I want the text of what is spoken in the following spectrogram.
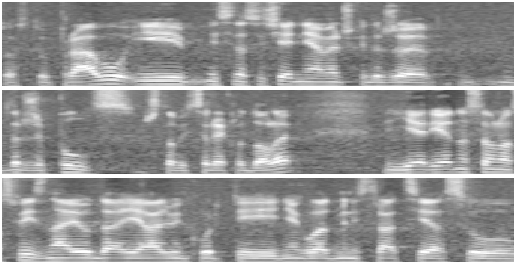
to ste u pravu i mislim da se Sjedinje američke države drže puls, što bi se reklo dole, jer jednostavno svi znaju da je Albin Kurti i njegova administracija su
